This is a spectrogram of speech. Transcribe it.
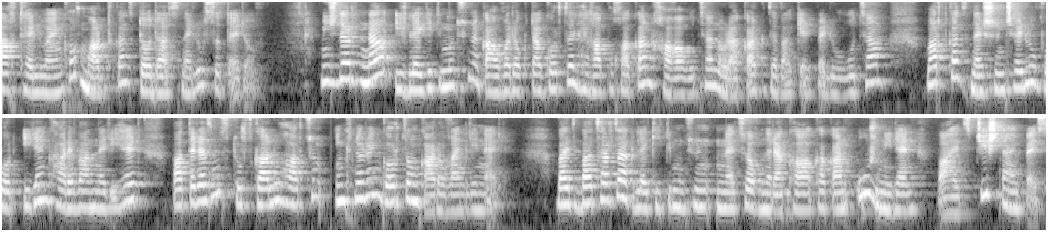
հաղթելու այնքով մարդկանց դոդացնելու ստերով։ Մինչդեռ նա իր լեգիտիմությունը կարող էր օգտագործել հեղափոխական խաղաղության օրակարգ ձևակերպելու ուղղությամբ, մարդկանց ներշնչելու, որ իրենք հարևանների հետ պատերազմից դուրս գալու հարցում ինքնուրույն գործոն կարող են լինել բայց բացարձակ լեգիտիմություն ունեցող նրա քաղաքական ուժն իրեն պահեց ճիշտ այնպես,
